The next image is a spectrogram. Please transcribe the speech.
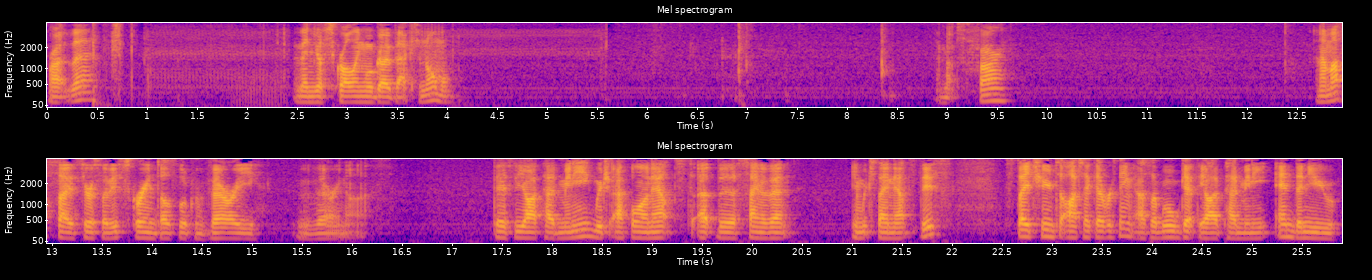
right there. And then your scrolling will go back to normal. Map Safari. And I must say, seriously, this screen does look very, very nice. There's the iPad mini, which Apple announced at the same event in which they announced this. Stay tuned to iTech Everything, as I will get the iPad mini and the new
